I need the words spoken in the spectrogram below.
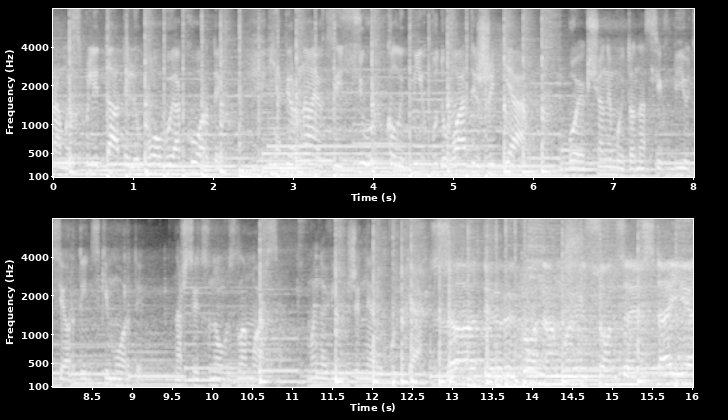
нагороджений сплітати любові акорди. Я пірнаю в цей сюр, коли б міг будувати життя. Бо якщо не ми, то нас всіх вб'ють ці ординські морди. Наш світ знову зламався. Ми нові інженери буття. За териконами сонце встає,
